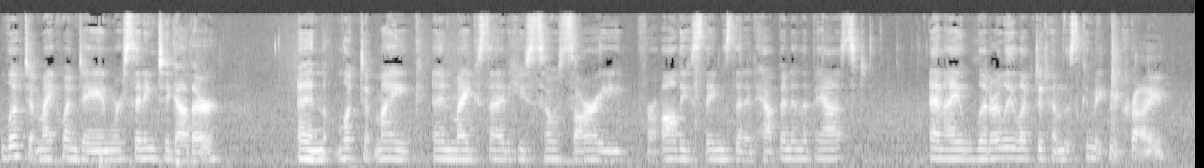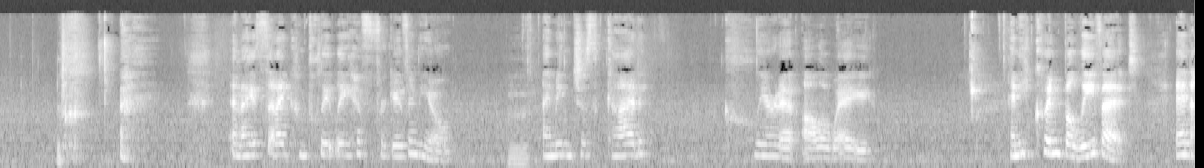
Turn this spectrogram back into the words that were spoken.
looked at Mike one day and we're sitting together and looked at Mike, and Mike said he's so sorry for all these things that had happened in the past. And I literally looked at him. This can make me cry. and I said, I completely have forgiven you. Mm. I mean, just God cleared it all away. And he couldn't believe it. And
